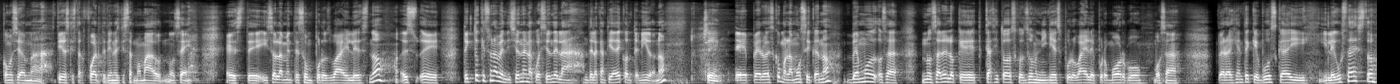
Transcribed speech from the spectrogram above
¿cómo se llama? Tienes que estar fuerte, tienes que estar mamado, no sé. Este, y solamente son puros bailes, ¿no? Es, eh, TikTok es una bendición en la cuestión de la, de la cantidad de contenido, ¿no? Sí. Eh, pero es como la música, ¿no? Vemos, o sea, nos sale lo que casi todos consumen y es puro baile, puro morbo, o sea, pero hay gente que busca y, le gusta esto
